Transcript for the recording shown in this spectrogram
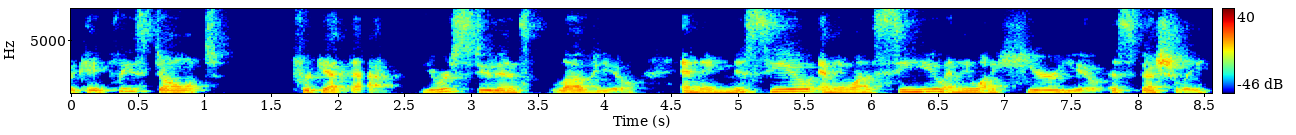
Okay, please don't forget that. Your students love you and they miss you and they want to see you and they want to hear you, especially.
